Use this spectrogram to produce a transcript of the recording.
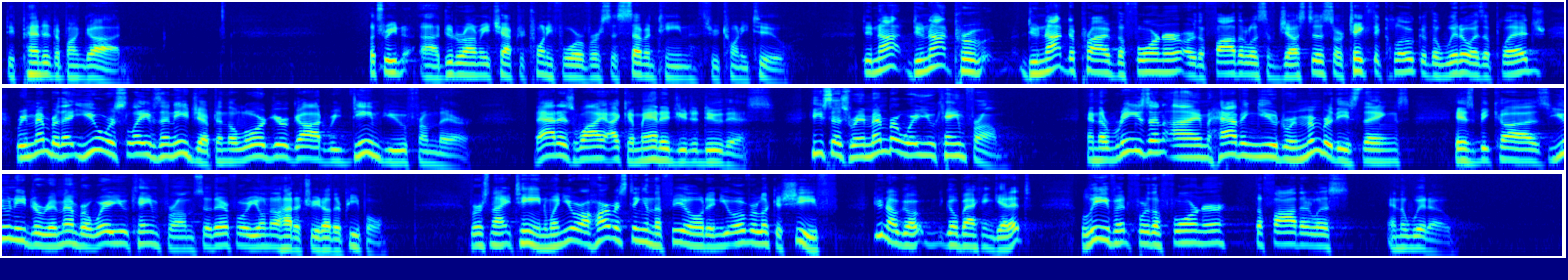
depended upon God. Let's read uh, Deuteronomy chapter 24, verses 17 through 22. Do not, do, not pro- do not deprive the foreigner or the fatherless of justice, or take the cloak of the widow as a pledge. Remember that you were slaves in Egypt, and the Lord your God redeemed you from there. That is why I commanded you to do this. He says, Remember where you came from. And the reason I'm having you to remember these things is because you need to remember where you came from, so therefore you'll know how to treat other people. Verse 19 When you are harvesting in the field and you overlook a sheaf, do not go, go back and get it. Leave it for the foreigner, the fatherless, and the widow.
